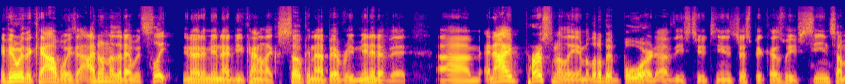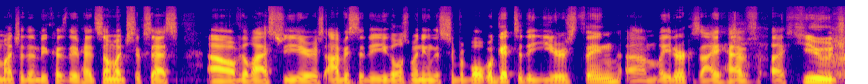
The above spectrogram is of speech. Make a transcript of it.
If it were the cowboys i don't know that i would sleep you know what i mean? I'd be kind of like soaking up every minute of it um, and i personally am a little bit bored of these two teams just because we've seen so much of them because they've had so much success uh, over the last few years. Obviously the eagles winning the super bowl we'll get to the years thing um, later because i have a huge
